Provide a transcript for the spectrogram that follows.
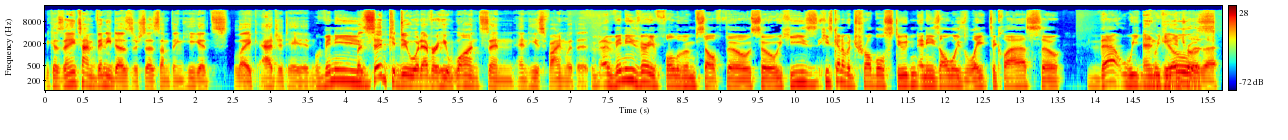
because anytime Vinny does or says something, he gets like agitated. Well, Vinny's But Sid could do whatever he wants, and and he's fine with it. Vinny's very full of himself though, so he's he's kind of a trouble student and he's always late to class. So that we And we can Gil intro is that.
